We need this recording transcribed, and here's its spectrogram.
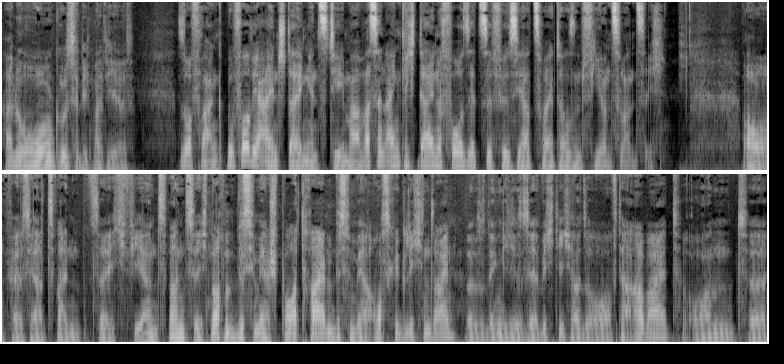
Hallo, grüße dich Matthias. So, Frank, bevor wir einsteigen ins Thema, was sind eigentlich deine Vorsätze fürs Jahr 2024? Oh, für das Jahr 2024 noch ein bisschen mehr Sport treiben, ein bisschen mehr ausgeglichen sein. Das denke ich ist sehr wichtig, also auch auf der Arbeit. Und äh,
